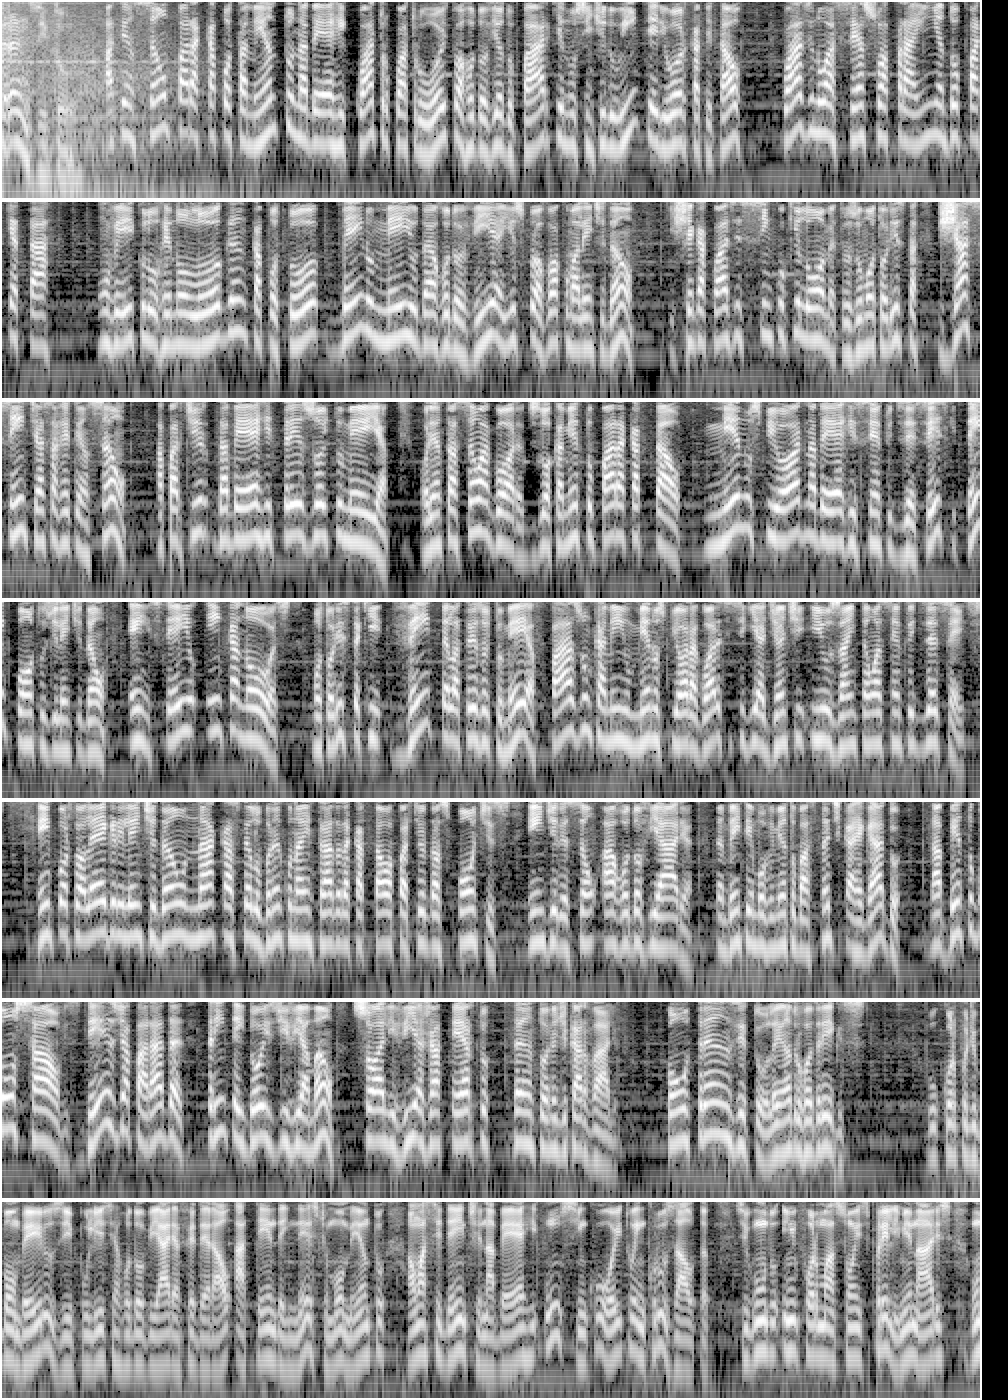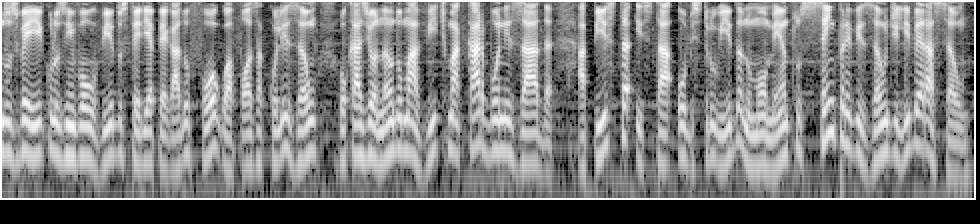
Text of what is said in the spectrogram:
Trânsito. Atenção para capotamento na BR 448, a rodovia do Parque, no sentido interior capital, quase no acesso à prainha do Paquetá um veículo Renault Logan capotou bem no meio da rodovia e isso provoca uma lentidão que chega a quase 5 quilômetros. O motorista já sente essa retenção a partir da BR-386. Orientação agora: deslocamento para a capital. Menos pior na BR-116, que tem pontos de lentidão em Esteio e em Canoas. Motorista que vem pela 386 faz um caminho menos pior agora se seguir adiante e usar então a 116. Em Porto Alegre, lentidão na Castelo Branco, na entrada da capital, a partir das pontes, em direção à rodoviária. Também tem movimento bastante carregado na Bento Gonçalves, desde a parada 32 de Viamão, só alivia já perto da Antônio de Carvalho. Com o trânsito, Leandro Rodrigues. O Corpo de Bombeiros e Polícia Rodoviária Federal atendem neste momento a um acidente na BR-158 em Cruz Alta. Segundo informações preliminares, um dos veículos envolvidos teria pegado fogo após a colisão, ocasionando uma vítima carbonizada. A pista está obstruída no momento, sem previsão de liberação.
